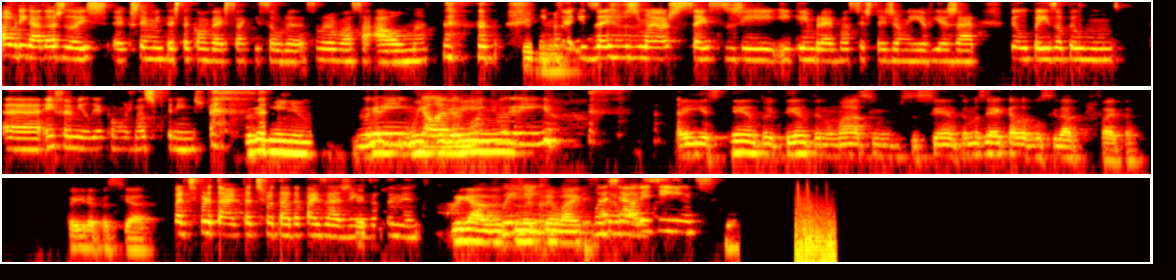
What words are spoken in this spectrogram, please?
Obrigada aos dois, Eu gostei muito desta conversa aqui sobre, sobre a vossa alma e desejo-vos os maiores sucessos e, e, que em breve vocês estejam aí a viajar pelo país ou pelo mundo uh, em família com os vossos pequeninos. Devagarinho. devagarinho, muito, ela anda muito devagarinho. Aí a 70, 80 no máximo, 60, mas é aquela velocidade perfeita para ir a passear para desfrutar, para desfrutar da paisagem, exatamente. Obrigado, tudo a correr bem. Tchau, beijinhos.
